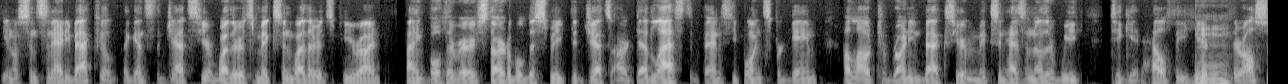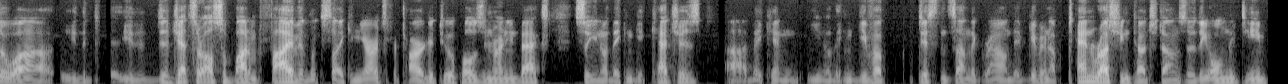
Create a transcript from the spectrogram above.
you know Cincinnati backfield against the Jets here. Whether it's Mixon, whether it's Perine, I think both are very startable this week. The Jets are dead last in fantasy points per game allowed to running backs here. Mixon has another week to get healthy here. Mm-hmm. They're also uh the, the Jets are also bottom five, it looks like, in yards per target to opposing running backs. So you know they can get catches. Uh, they can you know they can give up distance on the ground. They've given up 10 rushing touchdowns. They're the only team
